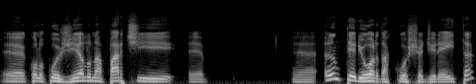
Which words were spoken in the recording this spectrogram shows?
É, colocou gelo na parte é, é, anterior da coxa direita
